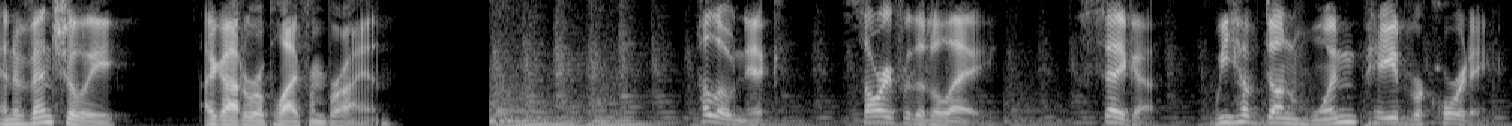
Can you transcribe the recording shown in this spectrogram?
and eventually, I got a reply from Brian. Hello, Nick. Sorry for the delay. Sega, we have done one paid recording.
